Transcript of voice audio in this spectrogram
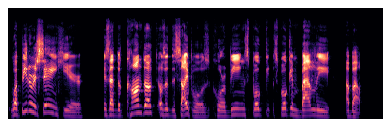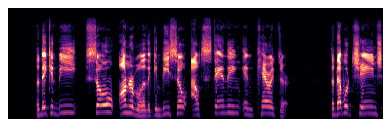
What Peter is saying here is that the conduct of the disciples who are being spoke, spoken badly about, that they can be so honorable, that they can be so outstanding in character, that that will change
